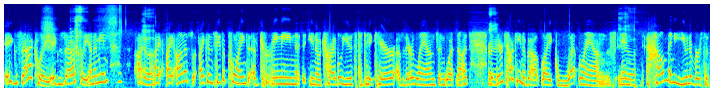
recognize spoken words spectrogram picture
exactly, exactly. And I mean, yeah. I, I, I honestly, I can see the point of training, you know, tribal youth to take care of their lands and whatnot. Right. But they're talking about like wetlands yeah. and how many university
